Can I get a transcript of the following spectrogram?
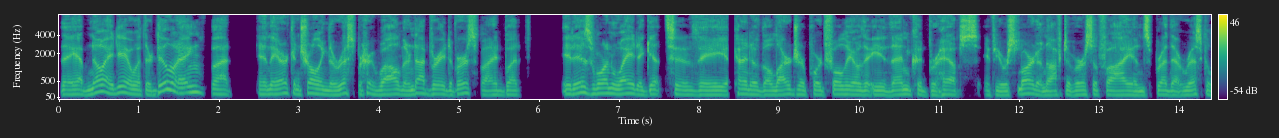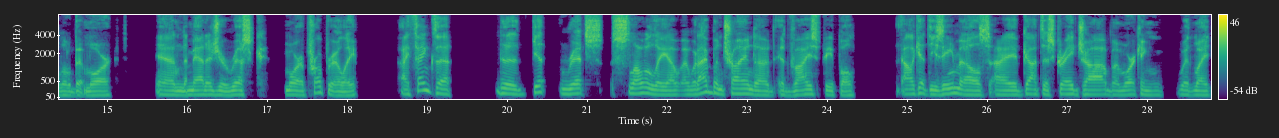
They have no idea what they're doing, but, and they aren't controlling the risk very well. They're not very diversified, but it is one way to get to the kind of the larger portfolio that you then could perhaps, if you were smart enough, diversify and spread that risk a little bit more and manage your risk more appropriately. I think that to get rich slowly, what I've been trying to advise people, I'll get these emails. I got this great job. I'm working with my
